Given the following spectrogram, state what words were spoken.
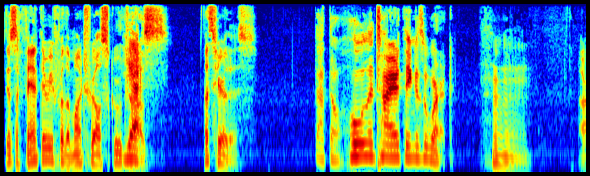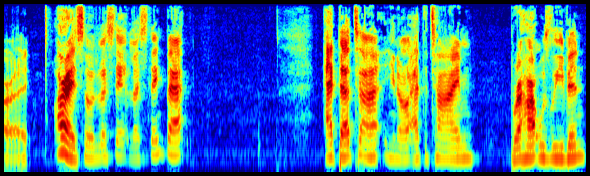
There's a fan theory for the Montreal Screwjob. yes, Let's hear this. that the whole entire thing is a work. Hmm. All right. All right, so let's think, let's think back. At that time, you know, at the time, Bret Hart was leaving,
